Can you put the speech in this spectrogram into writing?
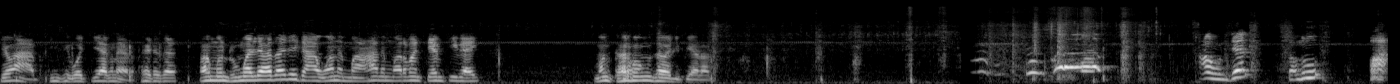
કેવા આપી છે વચ્ચે ને ફેટે હવે મને રૂમાલ લેવા તો કે આ ઓને મહાને મરવાની ટેમ ચી આવી? મને ઘરમાં હું જવા દી પેલા. આ ઊંઝે તનુ પા.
